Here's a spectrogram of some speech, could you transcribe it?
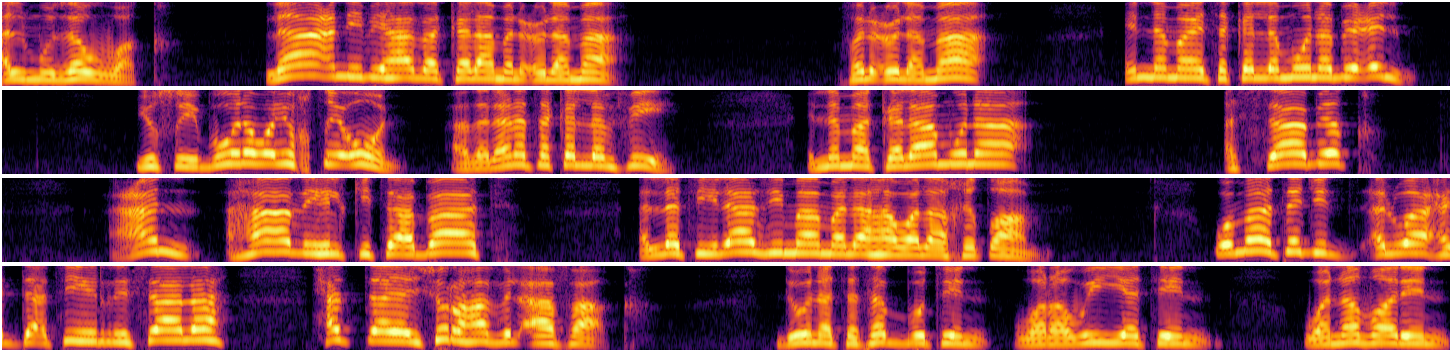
المزوق. لا أعني بهذا كلام العلماء فالعلماء إنما يتكلمون بعلم يصيبون ويخطئون هذا لا نتكلم فيه. إنما كلامنا السابق عن هذه الكتابات التي لا زمام لها ولا خطام. وما تجد الواحد تأتيه الرسالة حتى ينشرها في الآفاق دون تثبت وروية ونظر.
